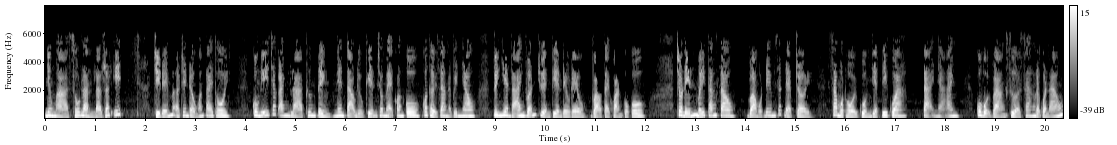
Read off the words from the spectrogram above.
nhưng mà số lần là rất ít. Chỉ đếm ở trên đầu ngón tay thôi. Cô nghĩ chắc anh là thương tình nên tạo điều kiện cho mẹ con cô có thời gian ở bên nhau. Tuy nhiên là anh vẫn chuyển tiền đều đều vào tài khoản của cô. Cho đến mấy tháng sau, vào một đêm rất đẹp trời, sau một hồi cuồng nhiệt đi qua, tại nhà anh, cô vội vàng sửa sang lại quần áo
